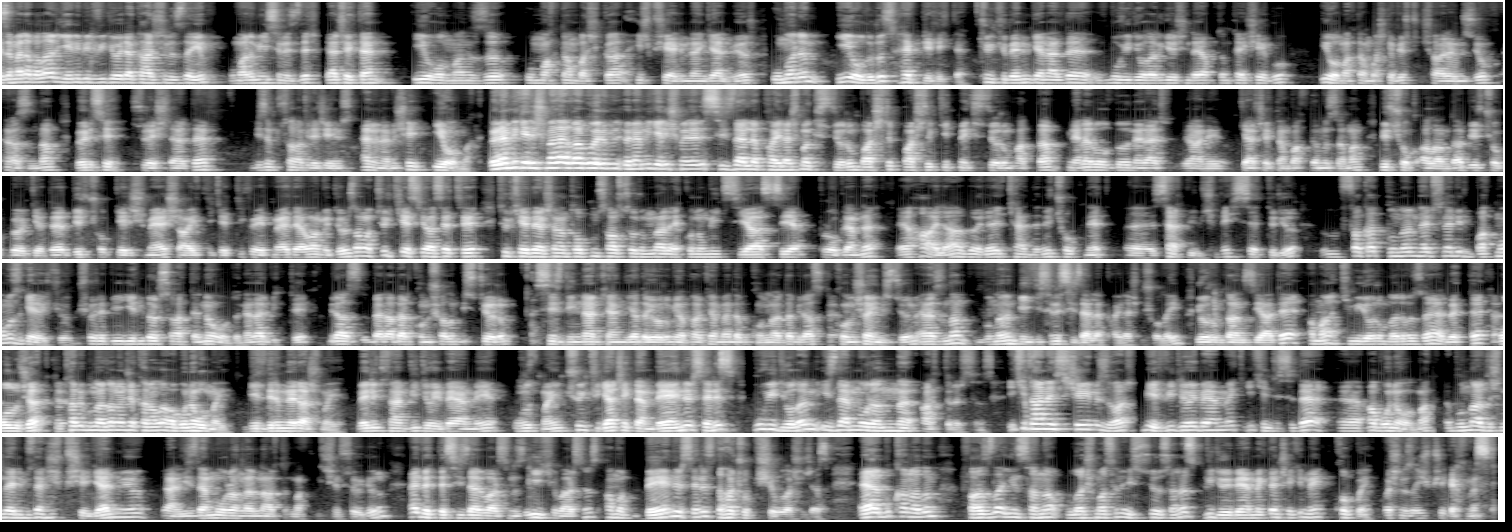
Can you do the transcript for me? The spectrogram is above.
Herkese merhabalar. Yeni bir video ile karşınızdayım. Umarım iyisinizdir. Gerçekten iyi olmanızı ummaktan başka hiçbir şey elimden gelmiyor. Umarım iyi oluruz hep birlikte. Çünkü benim genelde bu videoların girişinde yaptığım tek şey bu. İyi olmaktan başka bir çaremiz yok. En azından böylesi süreçlerde bizim tutanabileceğimiz en önemli şey iyi olmak. Önemli gelişmeler var. Bu önemli, önemli gelişmeleri sizlerle paylaşmak istiyorum. Başlık başlık gitmek istiyorum hatta. Neler oldu neler yani gerçekten baktığımız zaman birçok alanda, birçok bölgede, birçok gelişmeye şahitlik ettik ve etmeye devam ediyoruz. Ama Türkiye siyaseti, Türkiye'de yaşanan toplumsal sorunlar, ekonomik, siyasi problemler e, hala böyle kendini çok net, e, sert bir biçimde hissettiriyor. Fakat bunların hepsine bir bakmamız gerekiyor. Şöyle bir 24 saatte ne oldu, neler bitti? Biraz beraber konuşalım istiyorum. Siz dinlerken ya da yorum yaparken ben de bu konularda biraz konuşayım istiyorum. En azından bunların bilgisini sizlerle paylaşmış olayım. Yorumdan ziyade ama kimi yorumlarımız da elbette olacak. Tabii bunlardan önce kanala abone olmayı, bildirimleri açmayı ve lütfen videoyu beğenmeyi unutmayın. Çünkü gerçekten beğenirseniz bu videoların izlenme oranını arttırırsınız. İki tane şeyimiz var. Bir videoyu beğenmek, ikincisi de e, abone olmak. Bunlar dışında elimizden hiçbir şey gelmiyor. Yani izlenme oranlarını arttırmak için söylüyorum. Elbette sizler varsınız, iyi ki varsınız ama beğenirseniz daha çok kişiye ulaşacağız. Eğer bu kanalın fazla insana ulaşmasını istiyorsanız videoyu beğenmekten çekinmeyin, korkmayın. Başınıza hiçbir şey gelmez.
